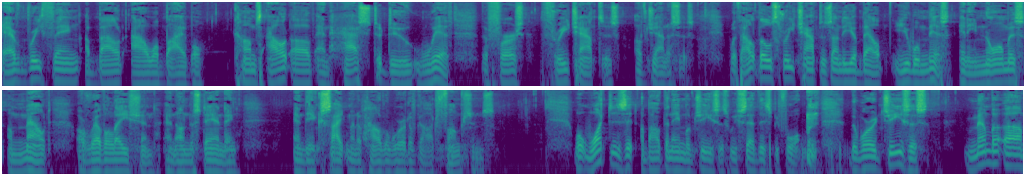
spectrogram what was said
everything about our Bible comes out of and has to do with the first three chapters of Genesis. Without those three chapters under your belt, you will miss an enormous amount of revelation and understanding and the excitement of how the Word of God functions. Well, what is it about the name of Jesus? We've said this before. the word Jesus, remember uh,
